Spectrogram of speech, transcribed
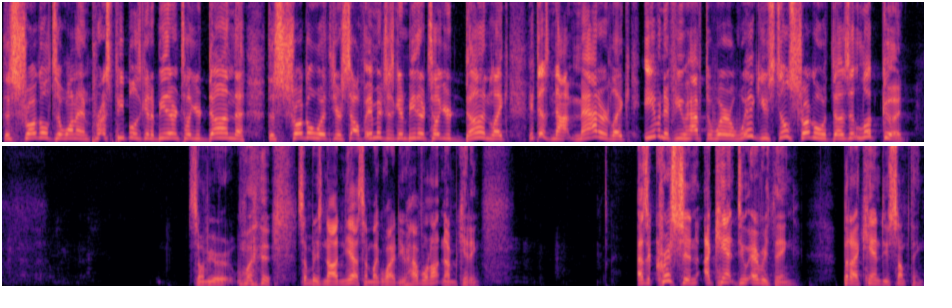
The struggle to want to impress people is going to be there until you're done. The the struggle with your self-image is going to be there until you're done. Like it does not matter. Like even if you have to wear a wig, you still struggle with does it look good? Some of your somebody's nodding yes. I'm like, why? Do you have one on? No, I'm kidding. As a Christian, I can't do everything, but I can do something.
